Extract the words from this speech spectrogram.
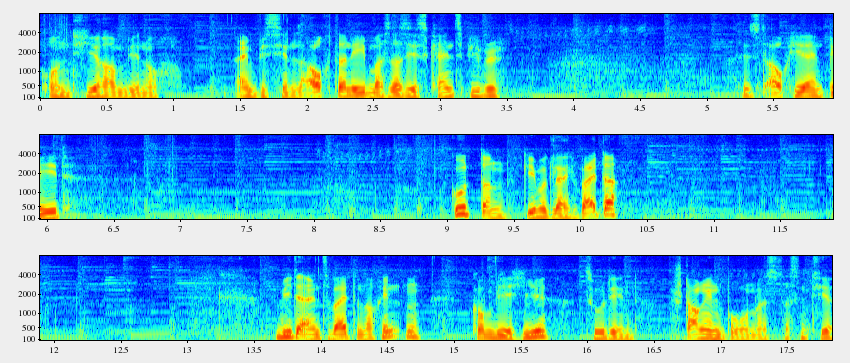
Und hier haben wir noch ein bisschen Lauch daneben. Also das ist kein Zwiebel. Das ist auch hier ein Beet. Gut, dann gehen wir gleich weiter. Wieder eins weiter nach hinten kommen wir hier zu den Stangenbohnen. Also das sind hier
